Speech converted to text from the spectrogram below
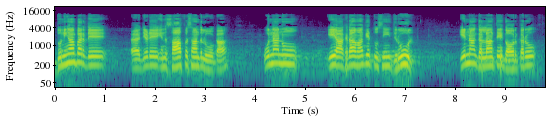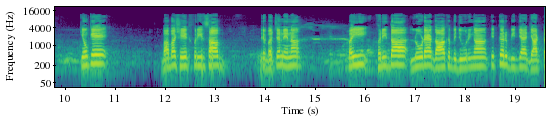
ਦੁਨੀਆ ਭਰ ਦੇ ਜਿਹੜੇ ਇਨਸਾਫ ਪਸੰਦ ਲੋਕ ਆ ਉਹਨਾਂ ਨੂੰ ਇਹ ਆਖਦਾ ਵਾਂ ਕਿ ਤੁਸੀਂ ਜ਼ਰੂਰ ਇਹਨਾਂ ਗੱਲਾਂ ਤੇ ਗੌਰ ਕਰੋ, ਕਿਉਂਕਿ ਬਾਬਾ ਸ਼ੇਖ ਫਰੀਦ ਸਾਹਿਬ ਦੇ ਬਚਨ ਨੇ ਨਾ ਭਈ ਫਰੀਦਾ ਲੋੜੈ ਦਾਖ ਬਜੂਰੀਆਂ, ਕਿੱਕਰ ਬੀਜੈ ਜੱਟ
